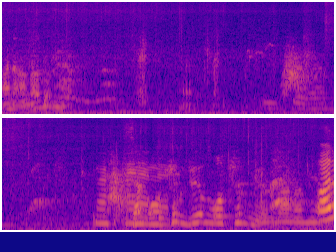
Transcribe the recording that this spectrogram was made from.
Hani anladın mı? Sen otur diyorum oturmuyorum anam ya. O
